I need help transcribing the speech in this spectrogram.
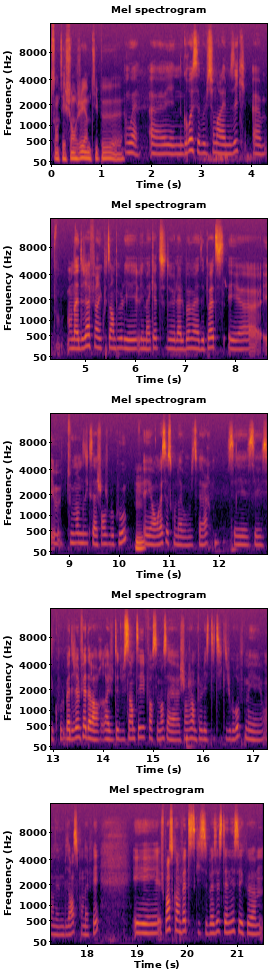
sentez changer un petit peu euh? Ouais, euh, il y a une grosse évolution dans la musique. Euh, on a déjà fait écouter un peu les, les maquettes de l'album à des potes et, et tout le monde dit que ça change beaucoup. Mhm. Et en vrai, c'est ce qu'on avait envie de faire. C'est- cool. Bah, déjà, le fait d'avoir rajouté du synthé, forcément, ça a changé un peu l'esthétique du groupe, mais on aime bien ce qu'on a fait. Et je pense qu'en fait, ce qui s'est passé cette année, c'est que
